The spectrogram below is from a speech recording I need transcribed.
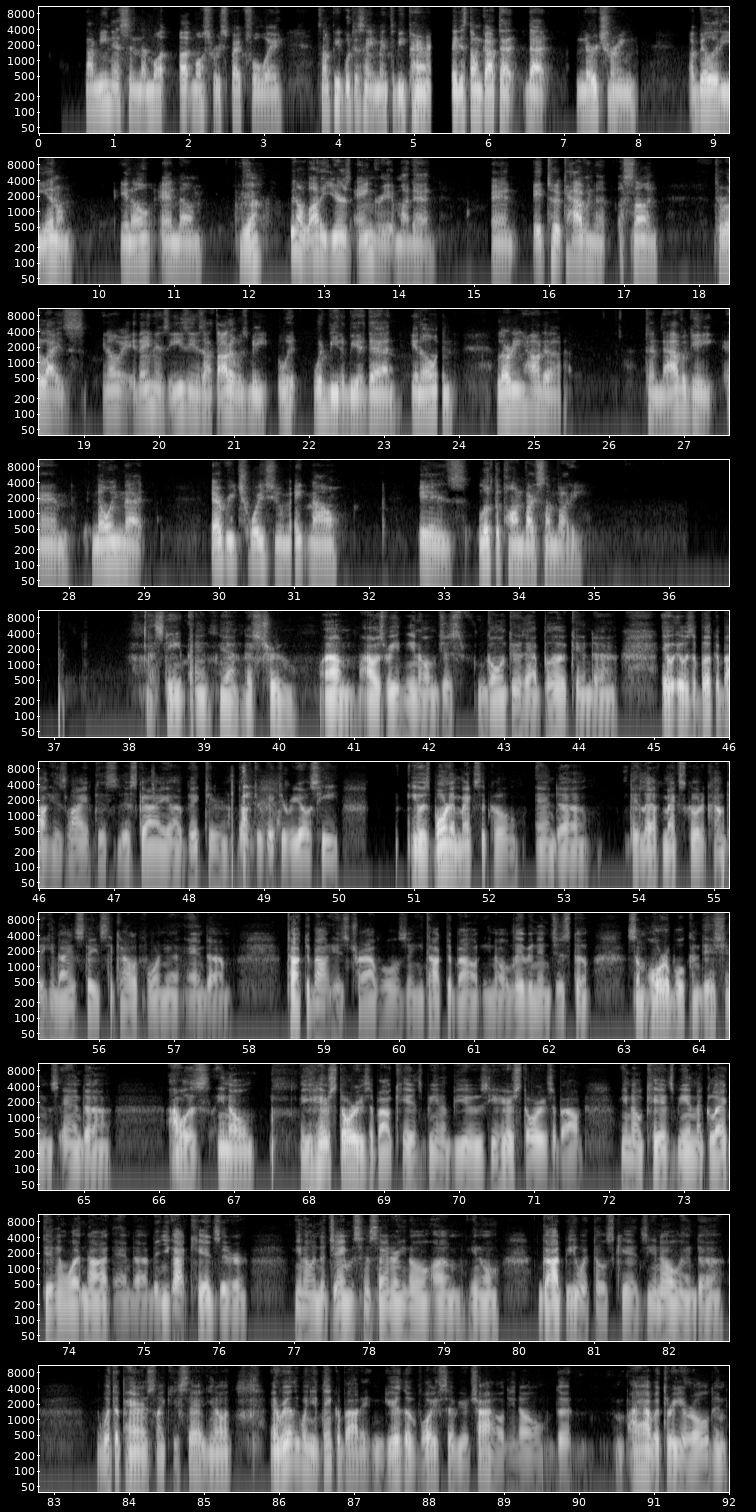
I mean this in the mo- utmost respectful way. Some people just ain't meant to be parents. They just don't got that, that nurturing ability in them, you know? And, um, yeah, been a lot of years angry at my dad. And it took having a, a son to realize you know, it ain't as easy as I thought it was be would would be to be a dad, you know, and learning how to to navigate and knowing that every choice you make now is looked upon by somebody. That's deep, man. Yeah, that's true. um, I was reading, you know, just going through that book, and uh, it, it was a book about his life. This this guy, uh, Victor, Doctor Victor Rios, he he was born in Mexico, and uh, they left Mexico to come to the United States to California, and um, talked about his travels, and he talked about you know living in just uh, some horrible conditions, and uh, I was, you know, you hear stories about kids being abused. You hear stories about, you know, kids being neglected and whatnot. And uh, then you got kids that are, you know, in the detention center. You know, um, you know, God be with those kids. You know, and uh, with the parents, like you said, you know, and really when you think about it, you're the voice of your child. You know, the I have a three year old and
